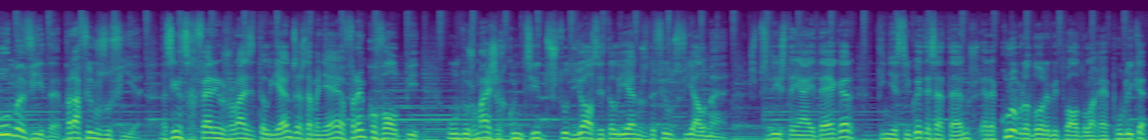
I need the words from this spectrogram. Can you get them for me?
Uma vida para a filosofia. Assim se referem os jornais italianos esta manhã a Franco Volpi, um dos mais reconhecidos estudiosos italianos da filosofia alemã. Especialista em Heidegger, tinha 57 anos, era colaborador habitual do La República,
